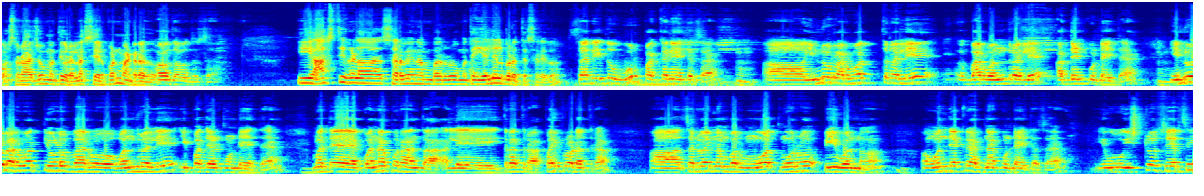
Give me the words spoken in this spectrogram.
ಬಸವರಾಜು ಮತ್ತೆ ಇವರೆಲ್ಲ ಸೇರ್ಕೊಂಡು ಮಾಡಿರೋದು. ಹೌದೌದು ಸರ್. ಈ ಆಸ್ತಿಗಳ ಸರ್ವೆ ನಂಬರ್ ಮತ್ತೆ ಎಲ್ಲೆಲ್ಲಿ ಬರುತ್ತೆ ಸರ್ ಇದು? ಸರ್ ಇದು ಊರ್ ಪಕ್ಕನೇ ಐತೆ ಸರ್. ಇನ್ನೂರ ಅರವತ್ತರಲ್ಲಿ ಬಾರ್ ಒಂದ್ರಲ್ಲಿ ಹದಿನೆಂಟು ಕುಂಟೆ ಐತೆ. ಇನ್ನೂರ ಅರವತ್ತೇಳು ಬಾರ್ ಒಂದ್ರಲ್ಲಿ ಇಪ್ಪತ್ತೆರಡು ಕುಂಟೆ ಐತೆ. ಮತ್ತೆ ಕೊನ್ನಾಪುರ ಅಂತ ಅಲ್ಲಿ ಇದ್ರ ಹತ್ರ ಪೈಪ್ ರೋಡ್ ಹತ್ರ ಸರ್ವೆ ನಂಬರ್ ಮೂವತ್ಮೂರು ಪಿ ಒನ್ ಒಂದ್ ಎಕರೆ ಹದಿನಾಲ್ಕು ಕುಂಟೆ ಐತೆ ಸರ್. ಇವು ಇಷ್ಟು ಸೇರಿಸಿ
